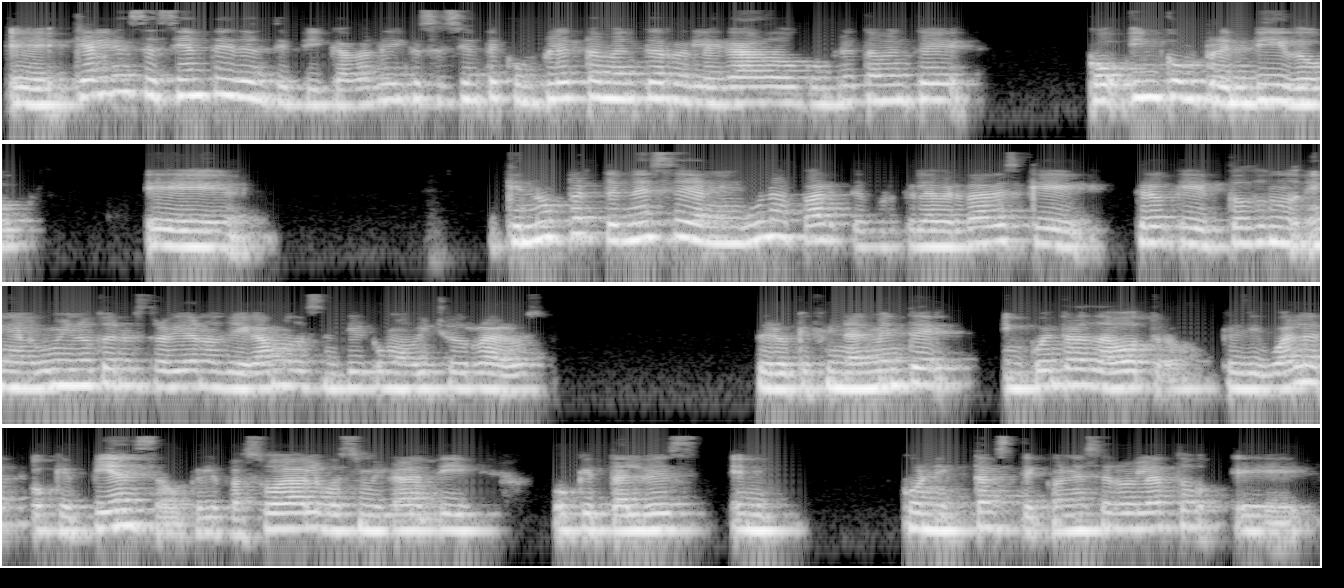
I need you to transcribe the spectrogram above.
eh, que alguien se siente identificado, alguien que se siente completamente relegado, completamente incomprendido, eh, que no pertenece a ninguna parte, porque la verdad es que creo que todos en algún minuto de nuestra vida nos llegamos a sentir como bichos raros, pero que finalmente encuentras a otro que es igual o que piensa o que le pasó algo similar a ti o que tal vez en, conectaste con ese relato, eh,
